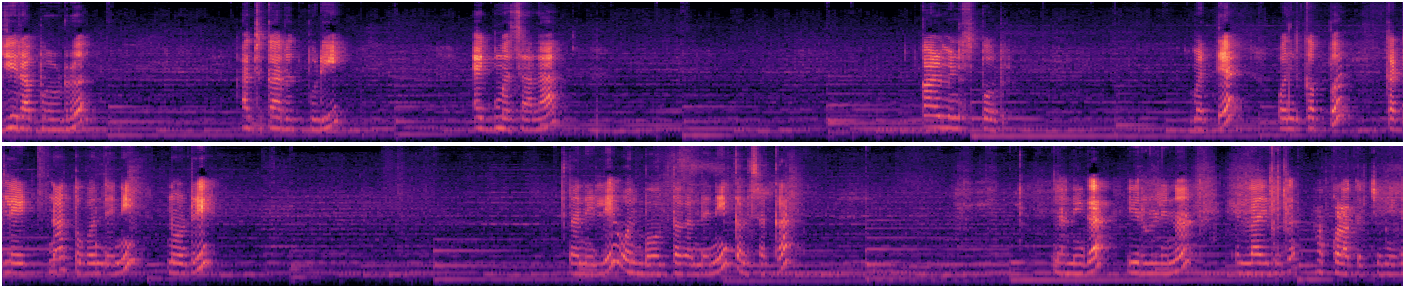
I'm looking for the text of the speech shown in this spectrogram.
ಜೀರಾ ಪೌಡ್ರು ಅಚ್ಕಾರದ ಪುಡಿ, ಎಗ್ ಮಸಾಲ ಕಾಳುಮೆಣಸು ಪೌಡ್ರ್ ಮತ್ತು ಒಂದು ಕಪ್ ಕಡಲೆ ಹಿಟ್ಟನ್ನ ತೊಗೊಂಡೇನಿ. ನೋಡ್ರಿ. ನಾನಿಲ್ಲಿ ಒಂದು ಬೌಲ್ ತಗೊಂಡೇನಿ ಕಲ್ಸಕ್ಕ. ನಾನೀಗ ಈರುಳ್ಳಿನ ಎಲ್ಲ ಇದಕ್ಕೆ ಹಾಕ್ಕೊಳಕತ್ತೀನಿ ಈಗ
